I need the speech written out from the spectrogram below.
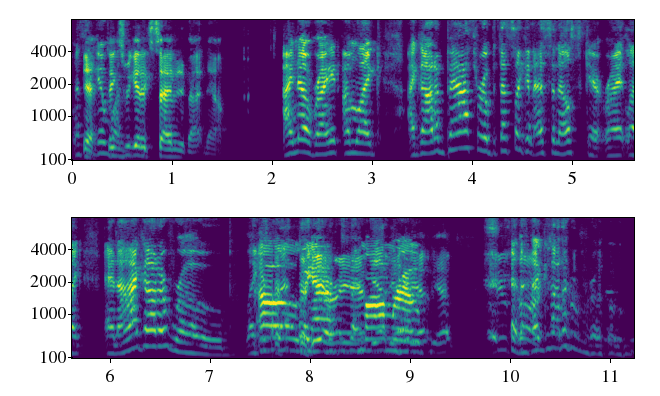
That's Yeah, a good things one. we get excited about now. I know, right? I'm like, I got a bathrobe, but that's like an SNL skit, right? Like, and I got a robe. Like, Oh, like, yeah, the mom robe. Yeah, yeah. New and I got a robe.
